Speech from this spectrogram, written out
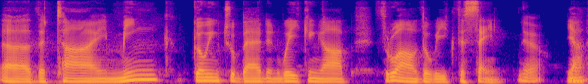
uh, the timing going to bed and waking up throughout the week the same. Yeah. Yeah.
